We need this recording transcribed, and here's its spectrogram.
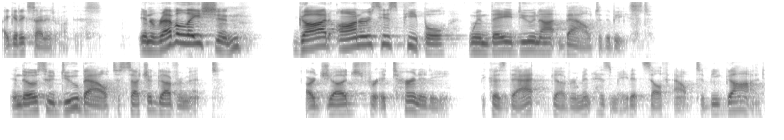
I get excited about this. In Revelation, God honors his people when they do not bow to the beast. And those who do bow to such a government are judged for eternity because that government has made itself out to be God.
